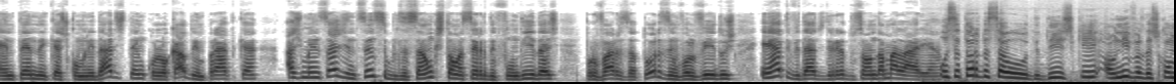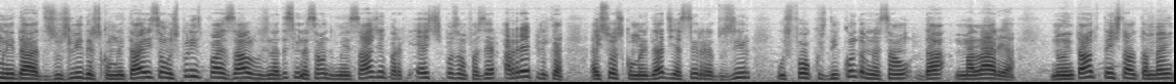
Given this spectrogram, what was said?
entendem que as comunidades têm colocado em prática as mensagens de sensibilização que estão a ser difundidas por vários atores envolvidos em atividades de redução da malária. O setor da saúde diz que, ao nível das comunidades, os líderes comunitários são os principais alvos na disseminação de mensagens para que estes possam fazer a réplica às suas comunidades e assim reduzir os focos de contaminação da malária. No entanto, têm estado também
